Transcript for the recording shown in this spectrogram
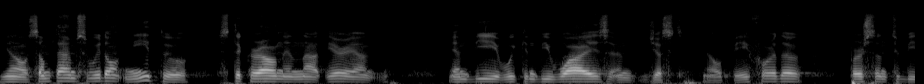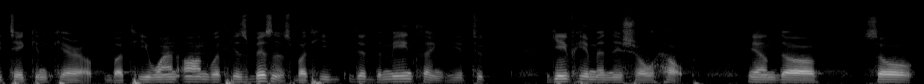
you know sometimes we don't need to stick around in that area and, and be we can be wise and just you know pay for the person to be taken care of. But he went on with his business but he did the main thing. He took gave him initial help. And uh, so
